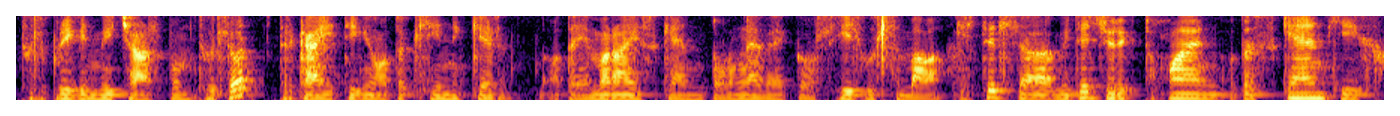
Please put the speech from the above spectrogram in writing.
төлбөрийг нь Мич альбом төлөөд тэр GIT-ийн одоо клиникээр одоо MRI скан дуран авайг бол хийлгүүлсэн байгаа. Гэтэл мэдээж хэрэг тухайн одоо скан хийх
